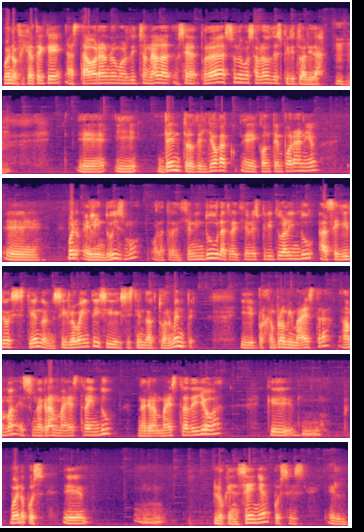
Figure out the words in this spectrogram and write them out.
Bueno, fíjate que hasta ahora no hemos dicho nada, o sea, por ahora solo hemos hablado de espiritualidad. Eh, y dentro del yoga eh, contemporáneo, eh, bueno, el hinduismo o la tradición hindú, la tradición espiritual hindú ha seguido existiendo en el siglo XX y sigue existiendo actualmente. Y por ejemplo, mi maestra, Amma, es una gran maestra hindú, una gran maestra de yoga, que, bueno, pues mm, lo que enseña pues es el,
